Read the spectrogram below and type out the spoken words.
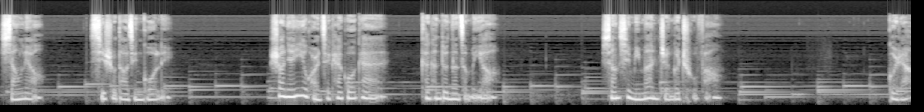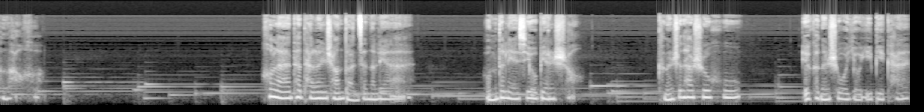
香料悉数倒进锅里。少年一会儿揭开锅盖，看看炖的怎么样。香气弥漫整个厨房，果然很好喝。后来他谈了一场短暂的恋爱，我们的联系又变少，可能是他疏忽。也可能是我有意避开。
